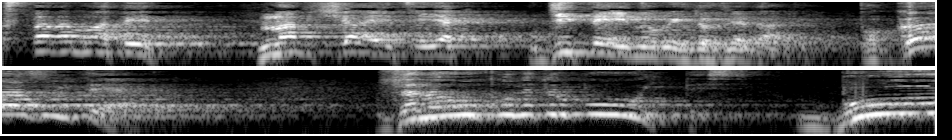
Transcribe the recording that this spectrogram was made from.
стара мати навчається, як дітей нових доглядати. Показуйте. За науку не турбуйтесь. Буде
